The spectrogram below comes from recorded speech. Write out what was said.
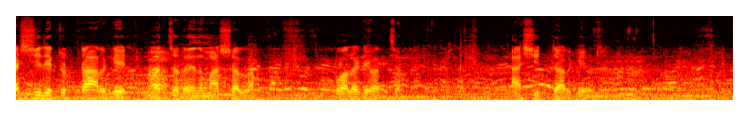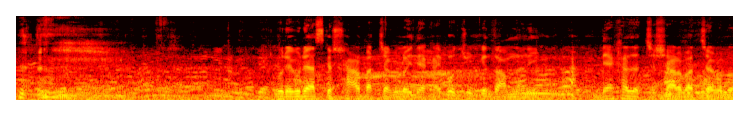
আশির একটু টার্গেট বাচ্চাটা কিন্তু মার্শাল্লাহ কোয়ালিটি বাচ্চা। আশির টার্গেট ঘুরে ঘুরে আজকে ষাঁড় বাচ্চাগুলোই দেখায় প্রচুর কিন্তু আমদানি। দেখা যাচ্ছে ষাঁড় বাচ্চাগুলো।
